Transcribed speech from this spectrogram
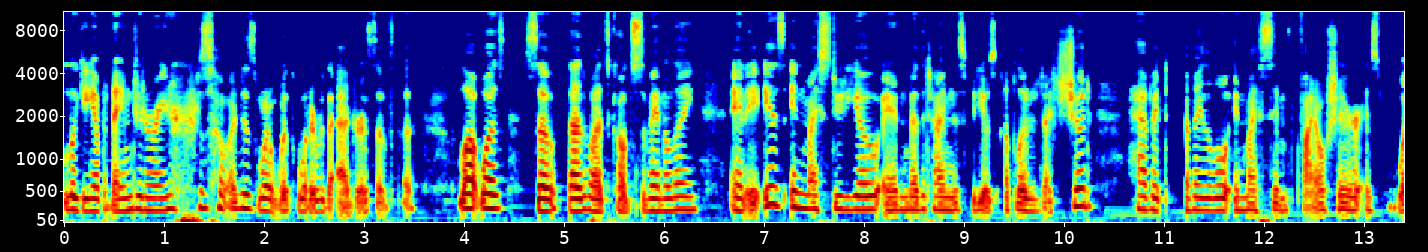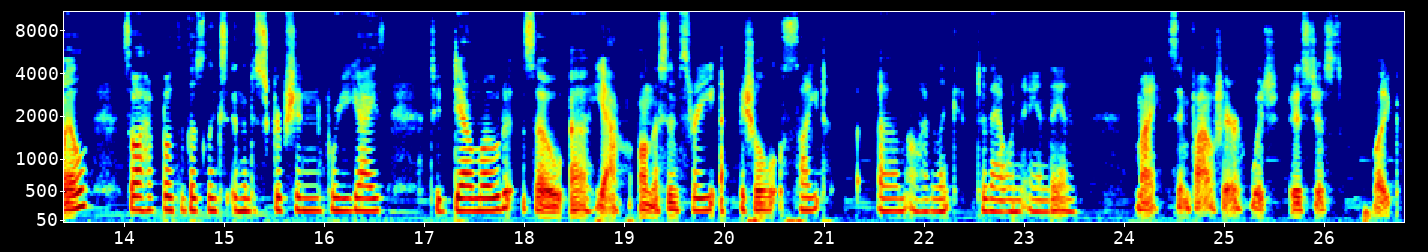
looking up a name generator, so I just went with whatever the address of the lot was. So that's why it's called Savannah Lane, and it is in my studio. And by the time this video is uploaded, I should have it available in my Sim file share as well. So I'll have both of those links in the description for you guys to download. So uh, yeah, on the Sims 3 official site um, I'll have a link to that one and then my sim file share, which is just like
